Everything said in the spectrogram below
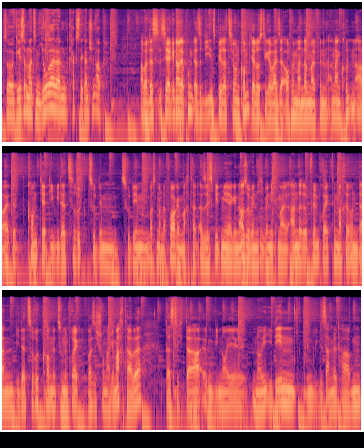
So, gehst du mal zum Yoga, dann kackst du ganz schön ab. Aber das ist ja genau der Punkt. Also die Inspiration kommt ja lustigerweise auch, wenn man dann mal für einen anderen Kunden arbeitet, kommt ja die wieder zurück zu dem, zu dem, was man davor gemacht hat. Also es geht mir ja genauso, wenn ich, wenn ich mal andere Filmprojekte mache und dann wieder zurückkomme zu einem Projekt, was ich schon mal gemacht habe, dass sich da irgendwie neue, neue Ideen irgendwie gesammelt haben,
